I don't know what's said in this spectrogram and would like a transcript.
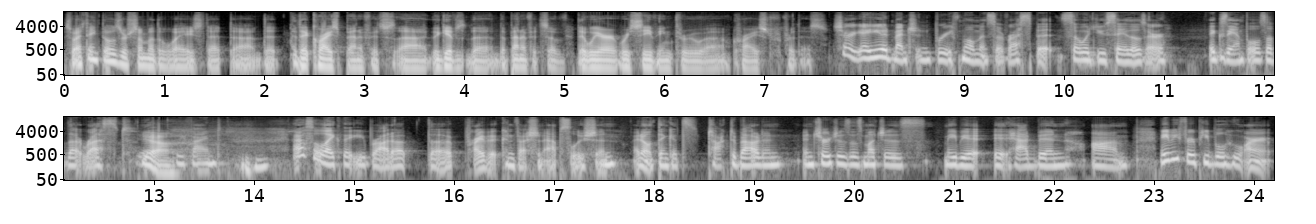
so I think those are some of the ways that uh, that that Christ benefits uh, that gives the the benefits of that we are receiving through uh, Christ for this. Sure. Yeah, you had mentioned brief moments of respite. So would you say those are examples of that rest yeah we find mm-hmm. i also like that you brought up the private confession absolution i don't think it's talked about in, in churches as much as maybe it, it had been um, maybe for people who aren't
